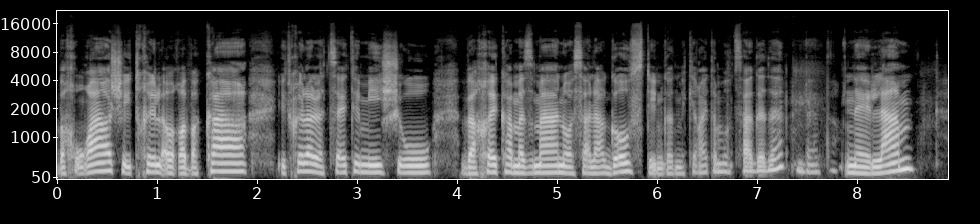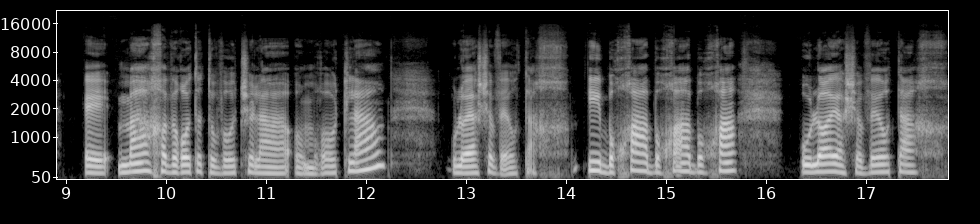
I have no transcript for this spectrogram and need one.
בחורה שהתחילה, רווקה, התחילה לצאת עם מישהו, ואחרי כמה זמן הוא עשה לה גוסטינג, את מכירה את המוצג הזה? בטח. נעלם. אה, מה החברות הטובות שלה אומרות לה? הוא לא היה שווה אותך. היא בוכה, בוכה, בוכה. הוא לא היה שווה אותך.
